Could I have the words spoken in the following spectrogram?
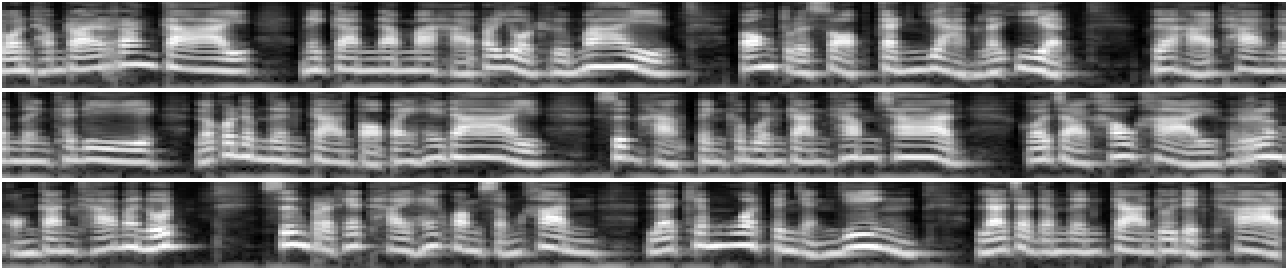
โดนทำร้ายร่างกาย ในการนำมาหาประโยชน์หรือไม่ ต้องตรวจสอบกันอย่างละเอียด เพื่อหาทางดำเนินคดี แล้วก็ดำเนินการต่อไปให้ได้ ซึ่งหากเป็นขบวนการข้ามชาติ ก็จะเข้าข่ายเรื่องของการค้ามนุษย์ ซึ่งประเทศไทยให้ความสำคัญ และเข้มงวดเป็นอย่างยิ่ง และจะดำเนินการโดยเด็ดขาด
